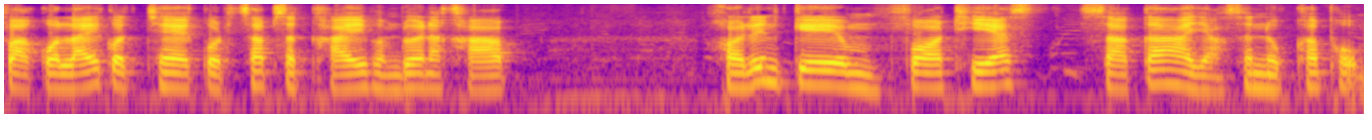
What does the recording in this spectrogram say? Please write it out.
ฝากกดไลค์กดแชร์กด Subscribe ผมด้วยนะครับ ขอเล่นเกม Fortress Saga อย่างสนุกครับผม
